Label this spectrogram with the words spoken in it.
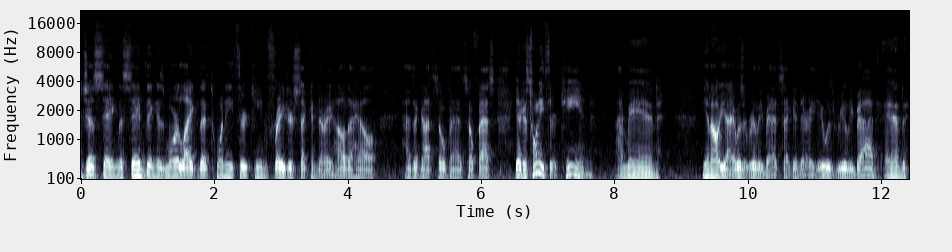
Just saying the same thing is more like the 2013 Frazier secondary. How the hell has it got so bad so fast? Yeah, because 2013, I mean, you know, yeah, it was a really bad secondary. It was really bad. And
